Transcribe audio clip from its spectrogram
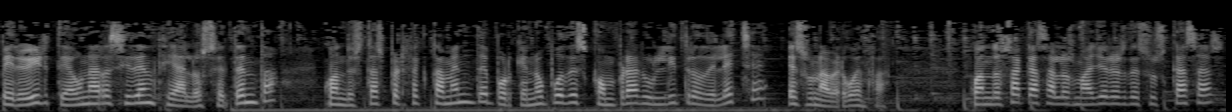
pero irte a una residencia a los 70 cuando estás perfectamente porque no puedes comprar un litro de leche es una vergüenza. Cuando sacas a los mayores de sus casas,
